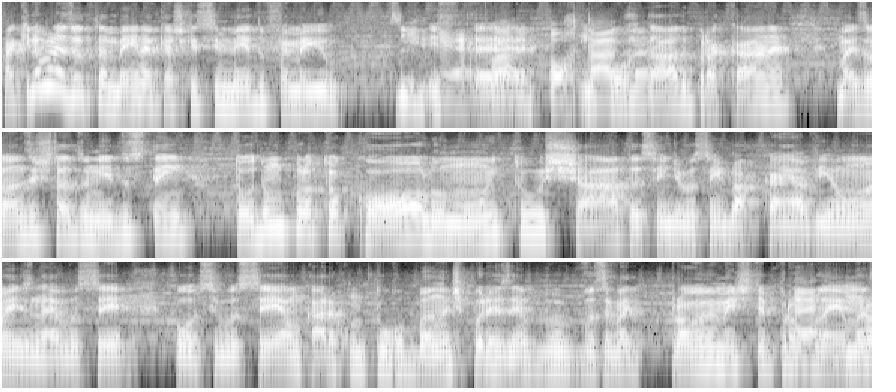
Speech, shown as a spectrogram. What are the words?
Aqui no Brasil também, né? Porque acho que esse medo foi meio é, claro, importado, importado né? para cá, né? Mas lá nos Estados Unidos tem todo um protocolo muito chato, assim, de você embarcar em aviões, né? Você, pô, se você é um cara com turbante, por exemplo, você vai provavelmente ter problemas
